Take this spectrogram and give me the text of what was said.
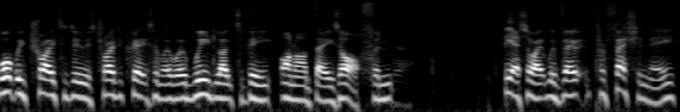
what we try to do is try to create somewhere where we'd like to be on our days off, and Yeah. Yeah, so right, we're very professionally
